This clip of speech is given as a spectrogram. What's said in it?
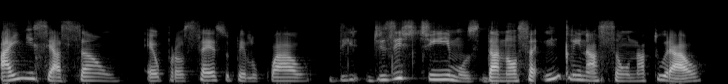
A iniciação é o processo pelo qual de desistimos da nossa inclinação natural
